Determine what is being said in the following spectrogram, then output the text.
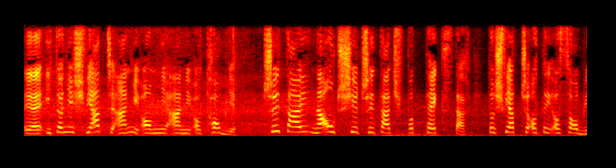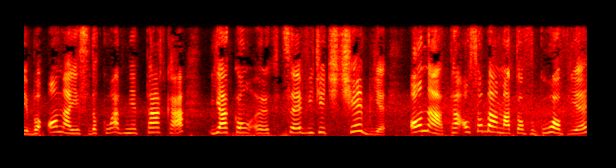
E, I to nie świadczy ani o mnie, ani o tobie. Czytaj, naucz się czytać w podtekstach. To świadczy o tej osobie, bo ona jest dokładnie taka, jaką e, chce widzieć ciebie. Ona, ta osoba ma to w głowie,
